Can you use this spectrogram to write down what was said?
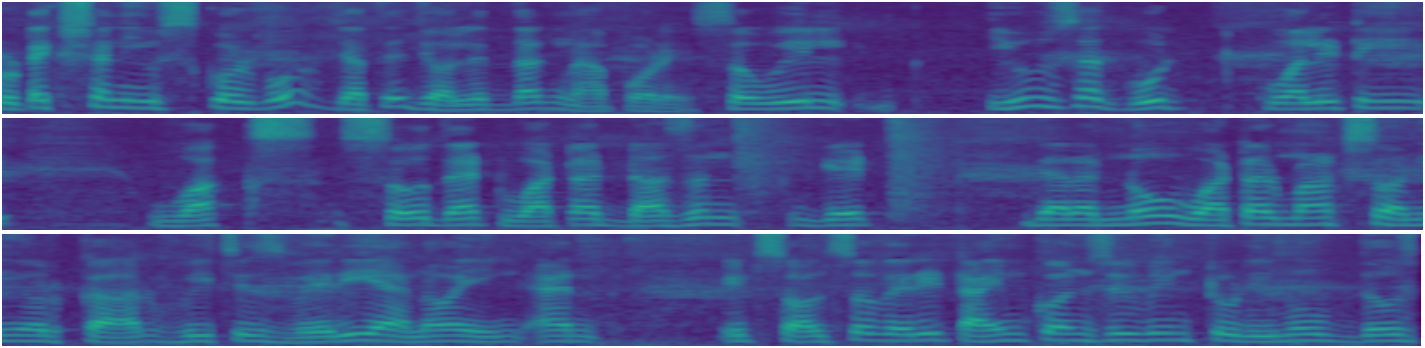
প্রোটেকশন ইউজ করব যাতে জলের দাগ না পড়ে। So will use a good quality wax so that water doesn't get there are no watermarks on your car, which is very annoying and it's also very time consuming to remove those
